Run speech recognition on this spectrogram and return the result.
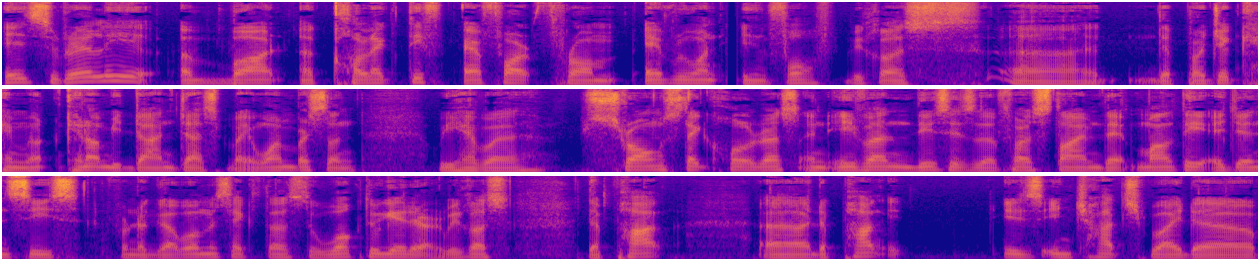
it's really about a collective effort from everyone involved because uh, the project cannot, cannot be done just by one person. We have a strong stakeholders, and even this is the first time that multi agencies from the government sectors to work together because the park, uh, the park is in charge by the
